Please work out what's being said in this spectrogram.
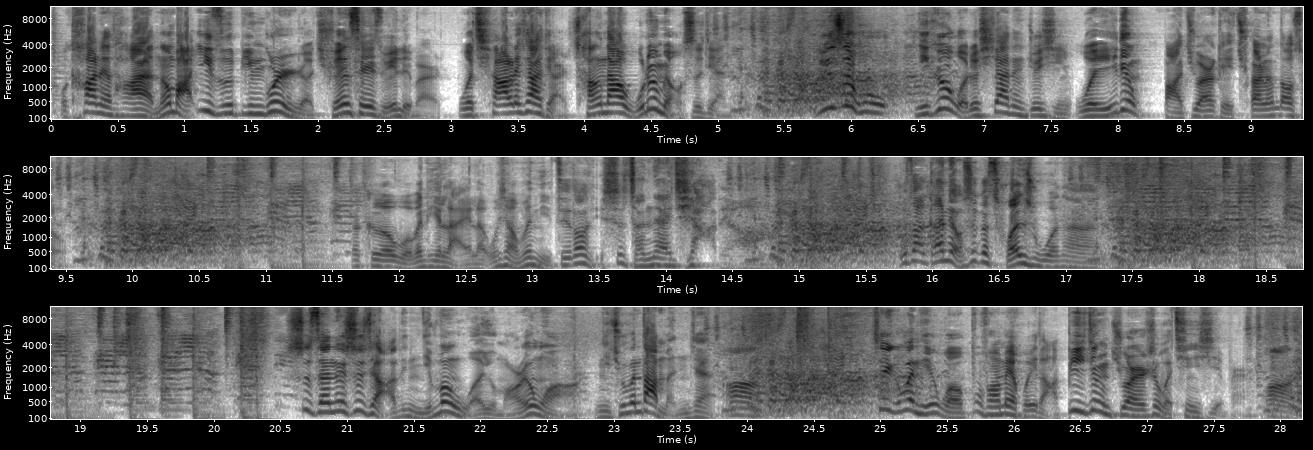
我看见他呀，能把一支冰棍儿啊全塞嘴里边。我掐了一下点，长达五六秒时间。于是乎，你哥我就下定决心，我一定把娟儿给圈了到手。那哥，我问题来了，我想问你，这到底是真的还是假的呀？我咋感觉是个传说呢？是真的是假的？你问我有毛用啊？你去问大门去啊！这个问题我不方便回答，毕竟娟儿是我亲媳妇儿啊。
